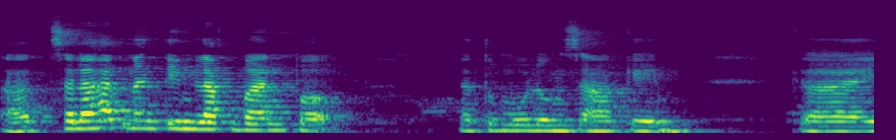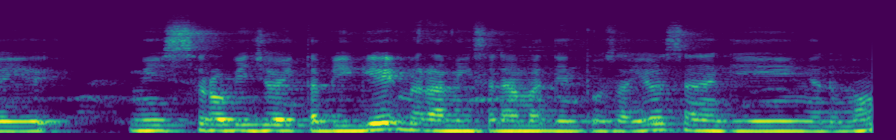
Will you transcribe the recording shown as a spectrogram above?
At sa lahat ng Team Lakban po na tumulong sa akin. Kay Miss Robbie Joy Tabige, maraming salamat din po sa iyo sa naging ano mo,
